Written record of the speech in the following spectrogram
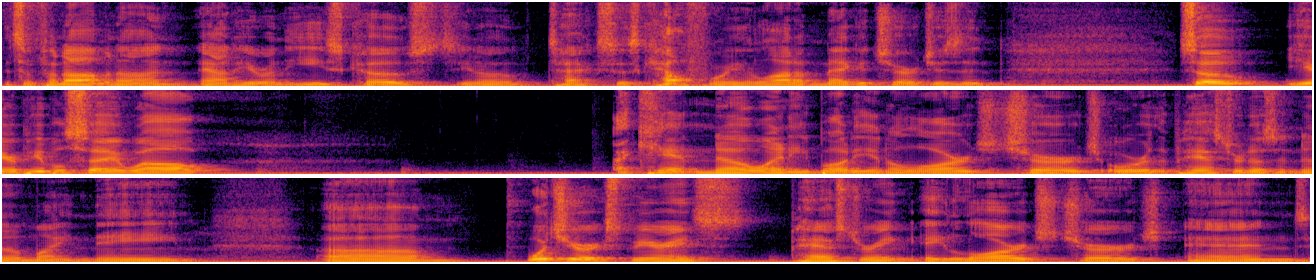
it's a phenomenon out here on the East Coast. You know, Texas, California, a lot of mega churches, and so you hear people say, "Well, I can't know anybody in a large church, or the pastor doesn't know my name." Um, what's your experience pastoring a large church and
